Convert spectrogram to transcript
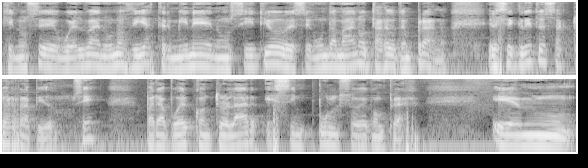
que no se devuelva en unos días, termine en un sitio de segunda mano tarde o temprano. El secreto es actuar rápido, ¿sí? para poder controlar ese impulso de comprar. Em,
